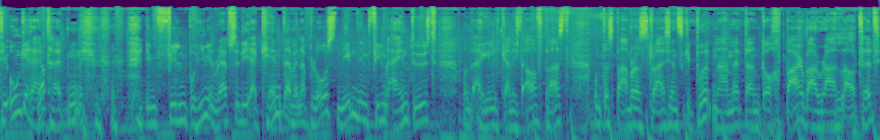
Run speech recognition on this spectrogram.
Die Ungereimtheiten im Film Bohemian Rhapsody erkennt er, wenn er bloß neben dem Film eindöst und eigentlich gar nicht aufpasst und dass Barbara Streisands Geburtname dann doch Barbara lautet,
